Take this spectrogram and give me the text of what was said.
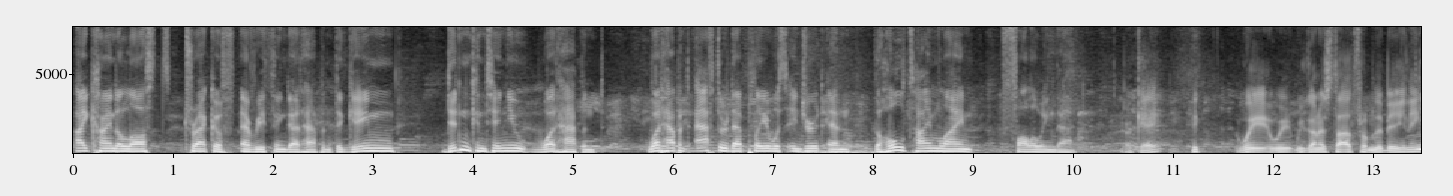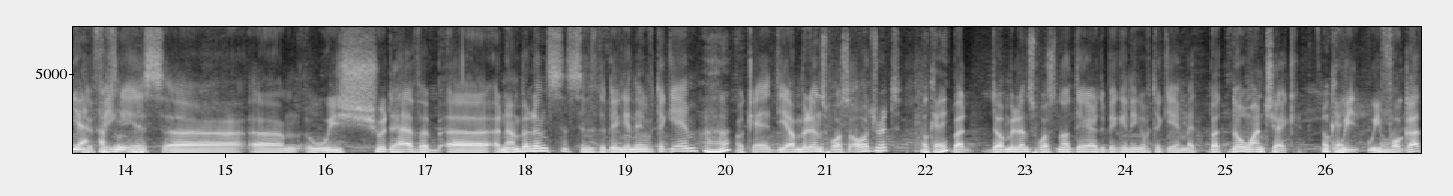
I kind of lost track of everything that happened. The game didn't continue. What happened? What happened after that player was injured and the whole timeline following that? Okay. Bec- We, we, we're going to start from the beginning. Yeah, the thing absolutely. is, uh, um, we should have a, uh, an ambulance since the beginning of the game. Uh-huh. Okay, the ambulance was ordered, Okay. but the ambulance was not there at the beginning of the game. But, but no one checked. Okay. We, we No forgot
